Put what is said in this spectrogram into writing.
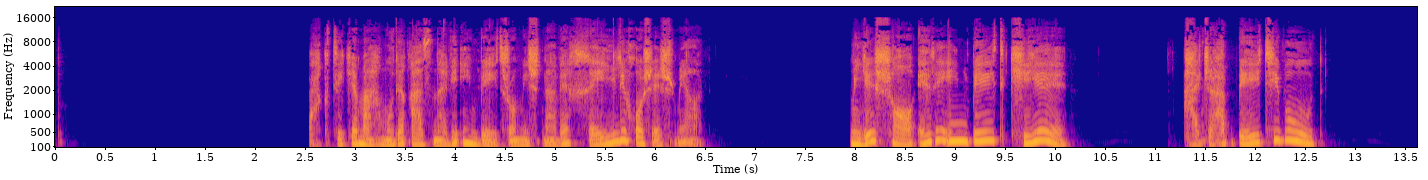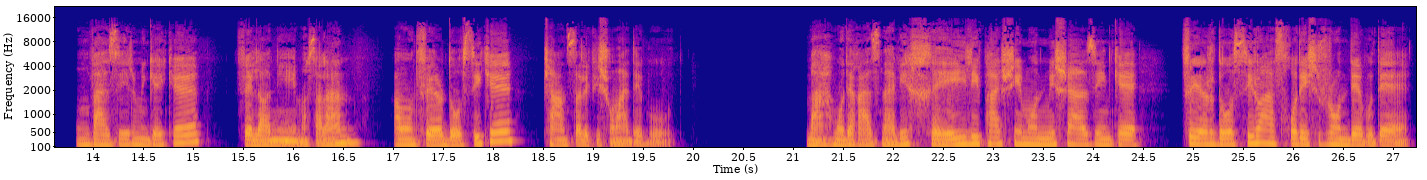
وقتی که محمود غزنوی این بیت رو میشنوه خیلی خوشش میاد. میگه شاعر این بیت کیه؟ عجب بیتی بود. اون وزیر میگه که فلانی مثلا همون فردوسی که چند سال پیش اومده بود. محمود غزنوی خیلی پشیمون میشه از اینکه فردوسی رو از خودش رونده بوده.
